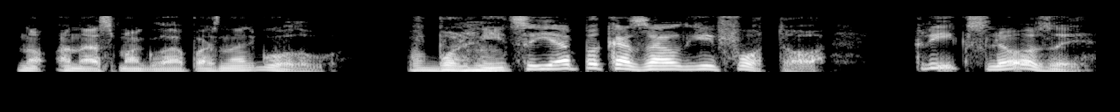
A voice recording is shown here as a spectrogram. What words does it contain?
Но она смогла опознать голову. В больнице я показал ей фото. Крик, слезы.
